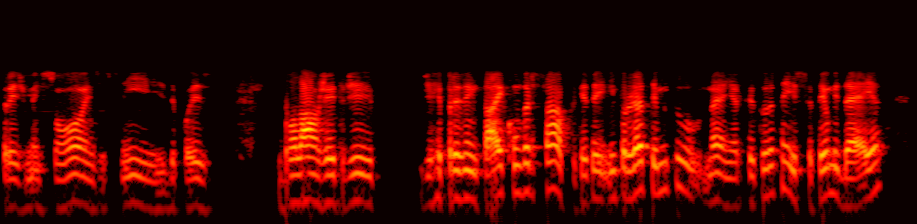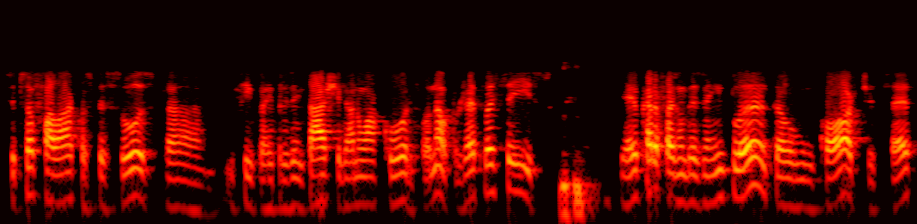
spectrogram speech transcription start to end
três dimensões, assim, e depois bolar um jeito de, de representar e conversar, porque tem, em projeto tem muito, né, em arquitetura tem isso, você tem uma ideia, você precisa falar com as pessoas para, enfim, para representar, chegar num acordo. Falar, não, o projeto vai ser isso. Uhum. E aí o cara faz um desenho em planta, um corte, etc.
